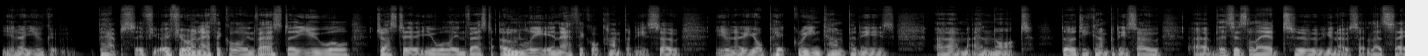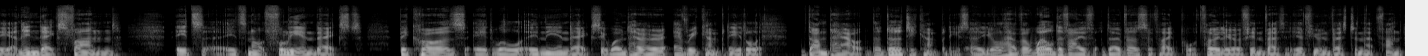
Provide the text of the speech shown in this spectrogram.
you know you could, perhaps if you, if you're an ethical investor, you will just uh, you will invest only in ethical companies. So you know you'll pick green companies um, and not dirty companies. So uh, this has led to you know so let's say an index fund. It's it's not fully indexed because it will in the index it won't have every company. It'll dump out the dirty companies. Uh, you'll have a well diversified portfolio if invest if you invest in that fund,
